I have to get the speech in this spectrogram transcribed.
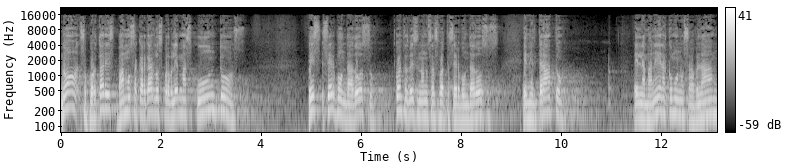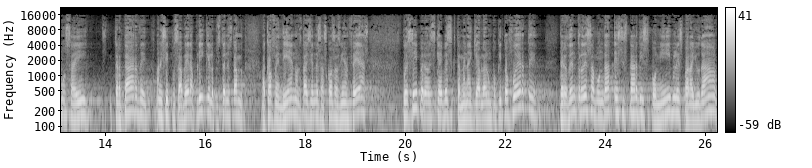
No, soportar es, vamos a cargar los problemas juntos. Es ser bondadoso. ¿Cuántas veces no nos hace falta ser bondadosos? En el trato, en la manera como nos hablamos ahí, tratar de, van a decir, pues a ver, aplíquelo, pues usted no está acá ofendiendo, no está diciendo esas cosas bien feas. Pues sí, pero es que hay veces que también hay que hablar un poquito fuerte. Pero dentro de esa bondad es estar disponibles para ayudar.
